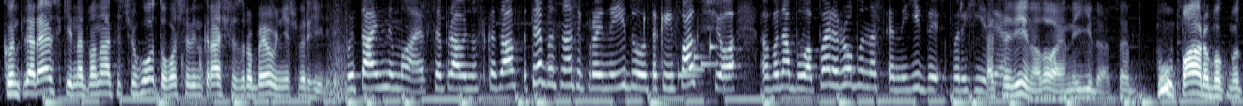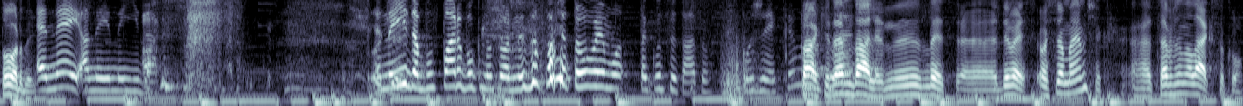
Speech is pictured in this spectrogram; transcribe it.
Котляревський на 12 чого, того, що він краще зробив, ніж Вергілій. Питань немає, все правильно сказав. Треба знати про Енеїду такий факт, що вона була перероблена з Енеїди Вергілія. Та це він, алло, Енеїда. Це пу- парубок моторний. Еней, а не Енеїда. Енеїда був парубок моторний. Запам'ятовуємо таку цитату. Боже, яке воно Так, ідемо далі. Не злись. Е, Дивись, ось о. Е, Це вже на лексику.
